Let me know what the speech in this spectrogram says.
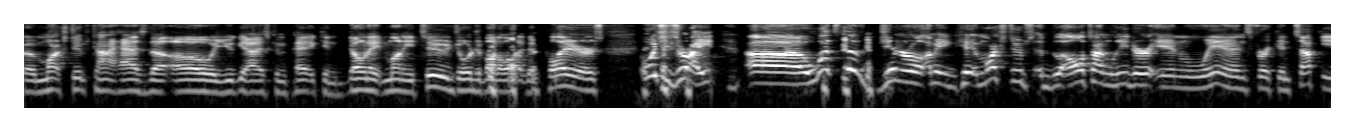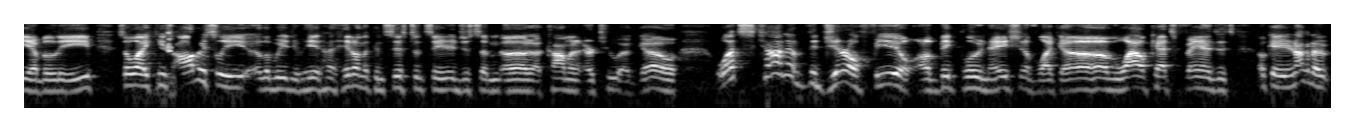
uh, Mark Stoops kind of has the oh, you guys can pay can donate money too. Georgia bought a lot of good players, which is right. Uh, what's the general? I mean, Mark Stoops, all time leader in wins for Kentucky, I believe. So like he's obviously uh, we hit, hit on the consistency just a, uh, a comment or two ago what's kind of the general feel of Big Blue Nation of like uh, of Wildcats fans? It's okay, you're not going to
